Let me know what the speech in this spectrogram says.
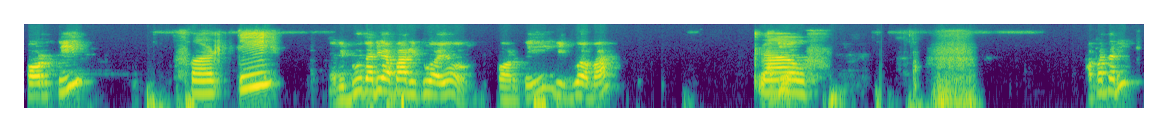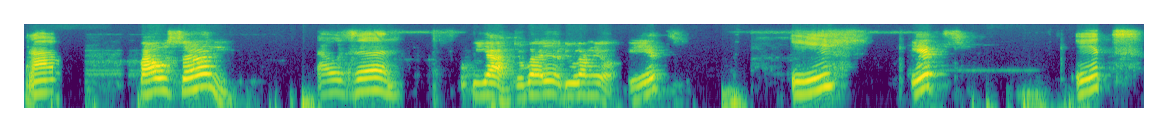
40. forty Ribu tadi apa? Ribu ayo. 40. Ribu apa? twelve Apa tadi? twelve Thousand thousand rupiah. Coba ayo diulang yuk. It's. is It's. it's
